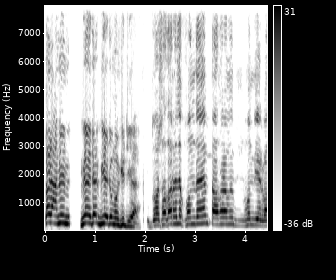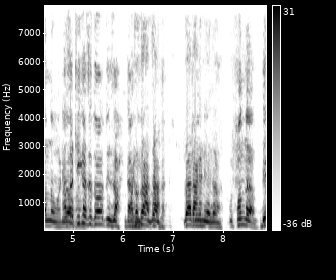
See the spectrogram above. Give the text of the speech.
তাহলে আমি মেয়েদের বিয়ে দেবো কি দিয়া? দশ হাজার হলে ফোন দেন তাছাড়া আমি ফোন দিয়ে বান্ধব আচ্ছা ঠিক আছে তো যা আচ্ছা যা যা যা টাকা নিয়ে যা। ফোন দেন দে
